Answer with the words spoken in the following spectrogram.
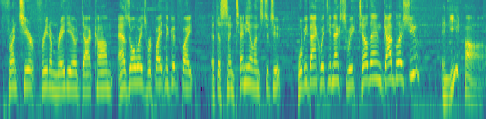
Frontierfreedomradio.com. As always, we're fighting the good fight at the Centennial Institute. We'll be back with you next week. Till then, God bless you and yeehaw.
